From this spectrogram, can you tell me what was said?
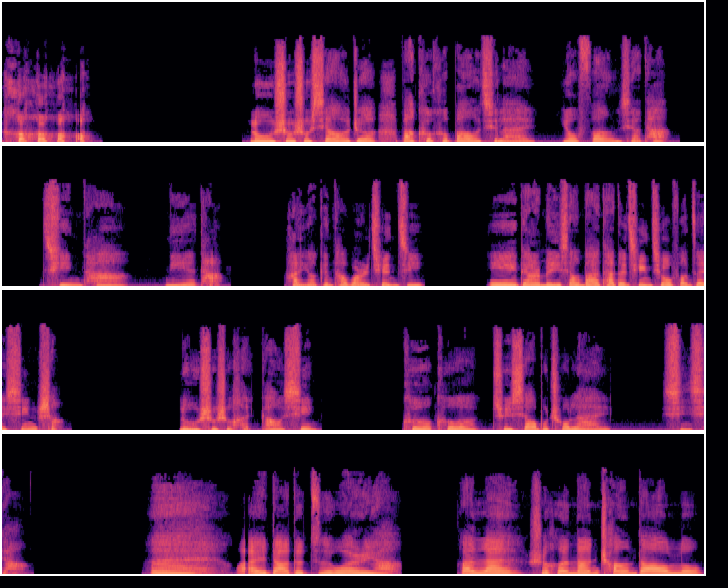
哈哈哈哈！鹿叔叔笑着把可可抱起来，又放下他，亲他，捏他，还要跟他玩拳击。一点没想把他的请求放在心上。鲁叔叔很高兴，可可却笑不出来，心想：“哎，挨打的滋味呀，看来是很难尝到喽。”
